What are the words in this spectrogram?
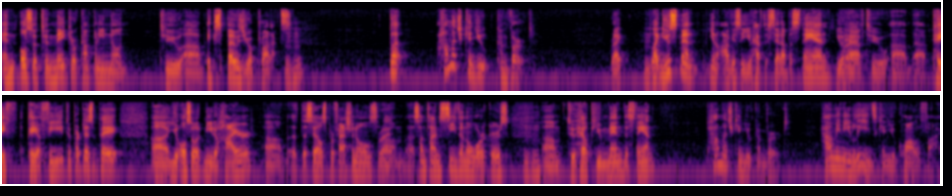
and also to make your company known, to uh, expose your products. But how much can you convert, right? Like you spend, you know, obviously you have to set up a stand, you Right. have to uh, uh, pay pay a fee to participate. Uh, you also need to hire um, the sales professionals, Right. um, uh, sometimes seasonal workers, um, to help you mend the stand. How much can you convert? How many leads can you qualify?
